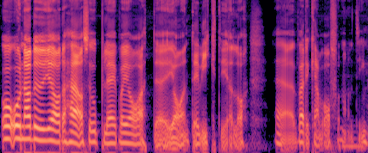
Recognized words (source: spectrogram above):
Och, och när du gör det här så upplever jag att eh, jag inte är viktig eller eh, vad det kan vara för någonting.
